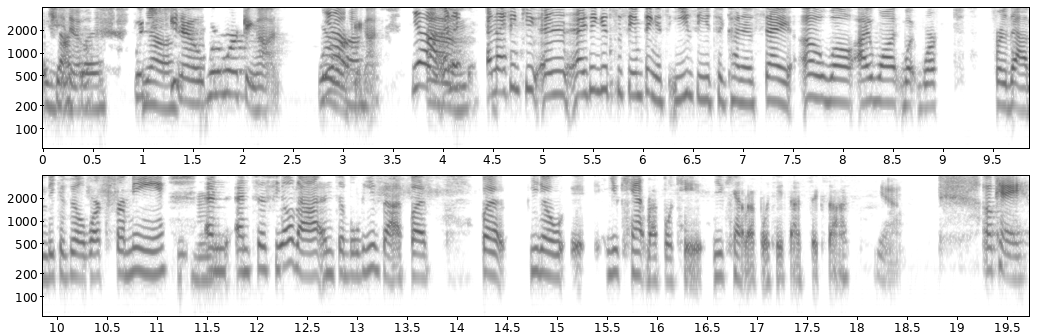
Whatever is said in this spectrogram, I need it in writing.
exactly. you know, which yeah. you know we're working on. We're yeah. working on. Yeah, um, and I, um, and I think you and I think it's the same thing. It's easy to kind of say, "Oh, well, I want what worked for them because it'll work for me," mm-hmm. and and to feel that and to believe that. But but you know, you can't replicate. You can't replicate that success. Yeah. Okay.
